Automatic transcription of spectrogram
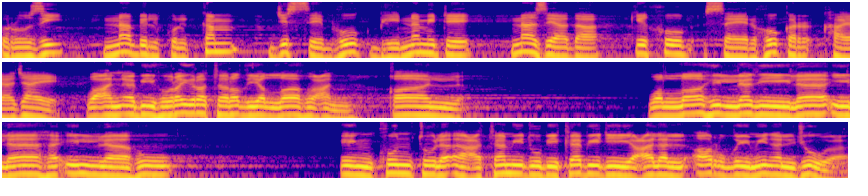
روزی نہ بالکل کم جس سے بھوک بھی نہ مٹے، نہ زیادہ کہ خوب سیر ہو کر کھایا جائے۔ وعن ابی رضی اللہ عنہ قال والله الذي لا إله إلا هو إن كنت لأعتمد بكبدي على الأرض من الجوع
